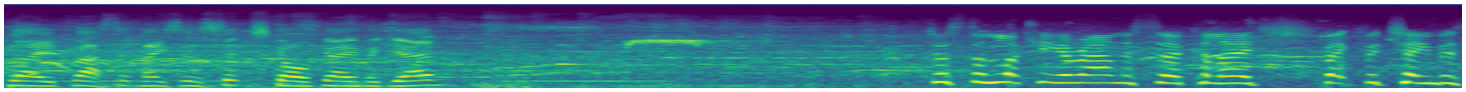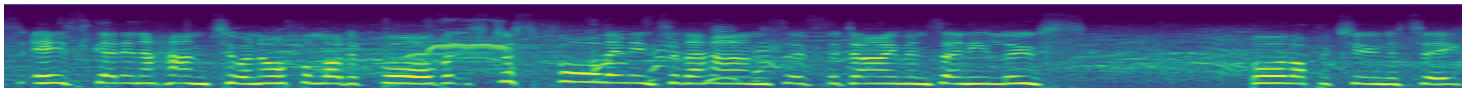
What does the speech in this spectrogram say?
played. Bassett makes it a six-goal game again. Just unlucky around the circle edge. Beckford Chambers is getting a hand to an awful lot of ball, but it's just falling into the hands of the Diamonds. Any loose ball opportunity.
